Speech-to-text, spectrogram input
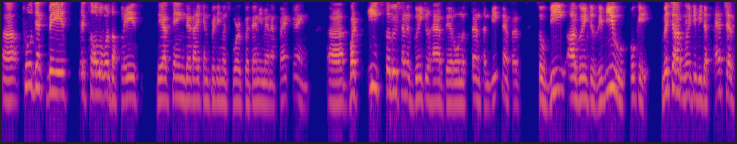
uh, project based. It's all over the place. They are saying that I can pretty much work with any manufacturing. Uh, but each solution is going to have their own strengths and weaknesses. So we are going to review, okay, which are going to be the patches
